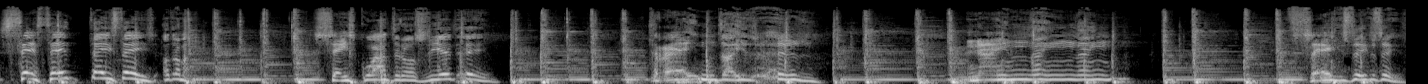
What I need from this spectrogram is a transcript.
66 otra más 647 33 999 666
